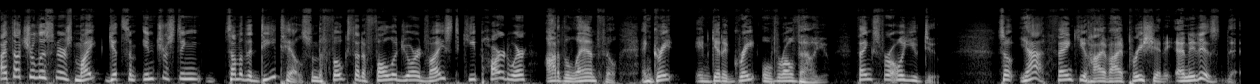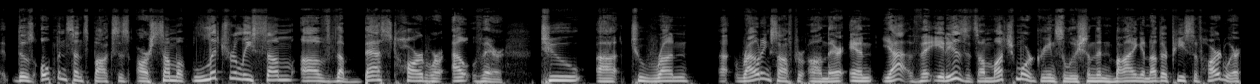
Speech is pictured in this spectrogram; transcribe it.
I thought your listeners might get some interesting, some of the details from the folks that have followed your advice to keep hardware out of the landfill and great, and get a great overall value. Thanks for all you do. So yeah, thank you, Hive. I appreciate it. And it is those OPNsense boxes are some of literally some of the best hardware out there to uh, to run uh, routing software on there. And yeah, it is. It's a much more green solution than buying another piece of hardware.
